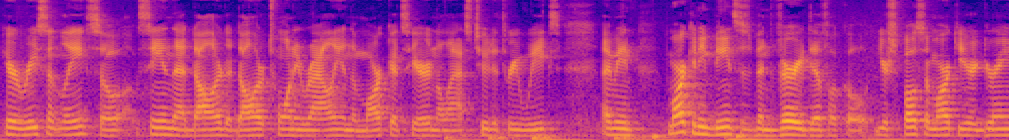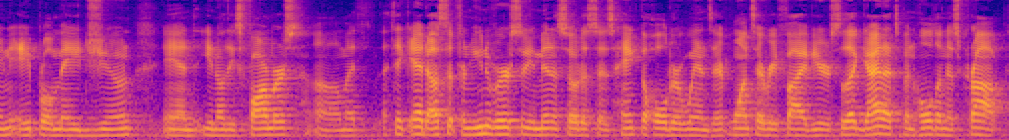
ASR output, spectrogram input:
here recently. So seeing that dollar to dollar 20 rally in the markets here in the last two to three weeks. I mean, marketing beans has been very difficult. You're supposed to market your grain April, May, June, and you know these farmers. Um, I, th- I, think Ed Usset from University of Minnesota says Hank the holder wins once every five years. So that guy that's been holding his crop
